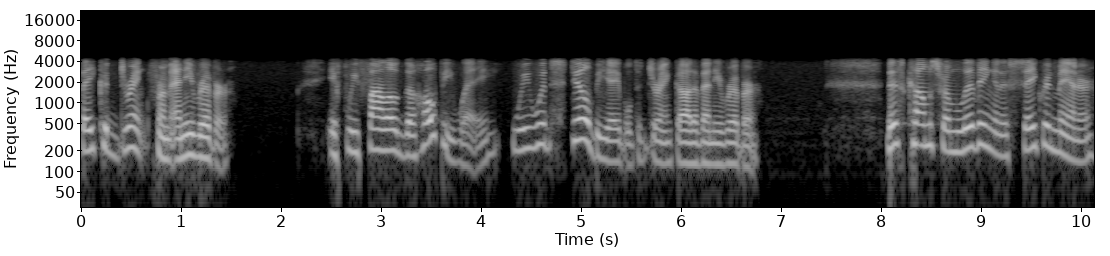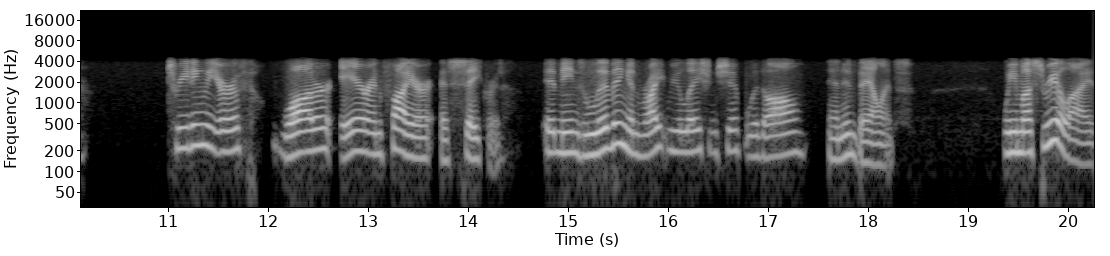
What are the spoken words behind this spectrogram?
they could drink from any river. If we followed the Hopi way, we would still be able to drink out of any river. This comes from living in a sacred manner, treating the earth, water, air, and fire as sacred. It means living in right relationship with all and in balance. We must realize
